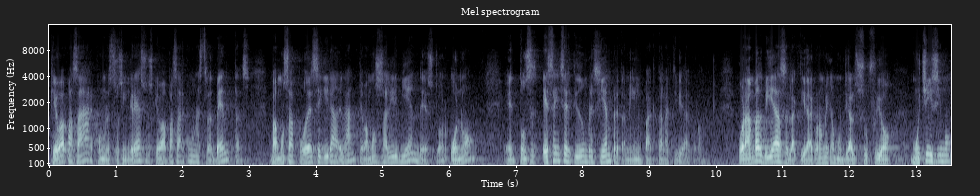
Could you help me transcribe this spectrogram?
¿Qué va a pasar con nuestros ingresos? ¿Qué va a pasar con nuestras ventas? ¿Vamos a poder seguir adelante? ¿Vamos a salir bien de esto o no? Entonces, esa incertidumbre siempre también impacta la actividad económica. Por ambas vías, la actividad económica mundial sufrió muchísimo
